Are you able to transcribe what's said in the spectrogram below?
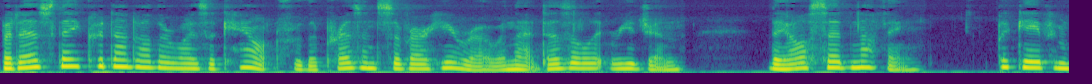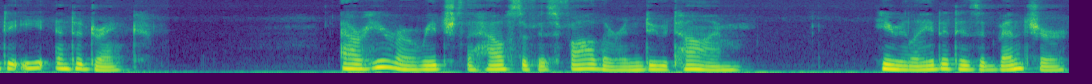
But as they could not otherwise account for the presence of our hero in that desolate region, they all said nothing, but gave him to eat and to drink. Our hero reached the house of his father in due time. He related his adventure,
